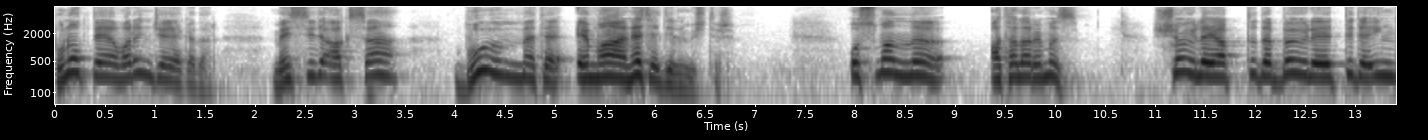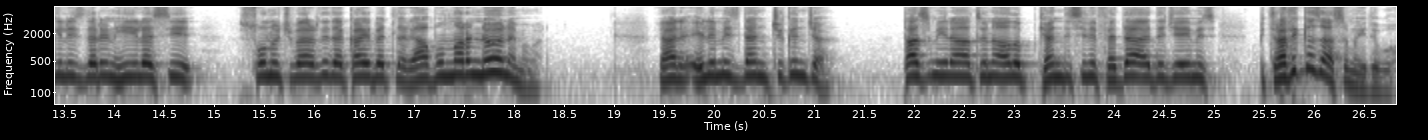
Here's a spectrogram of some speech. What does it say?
Bu noktaya varıncaya kadar, Mescid-i Aksa, bu ümmete emanet edilmiştir. Osmanlı atalarımız, şöyle yaptı da böyle etti de İngilizlerin hilesi sonuç verdi de kaybettiler. Ya bunların ne önemi var? Yani elimizden çıkınca tazminatını alıp kendisini feda edeceğimiz bir trafik kazası mıydı bu?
